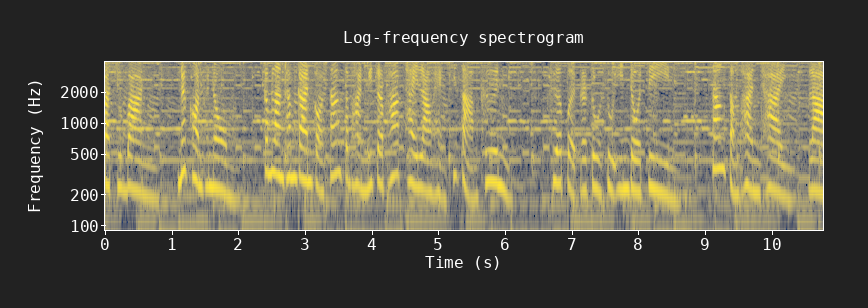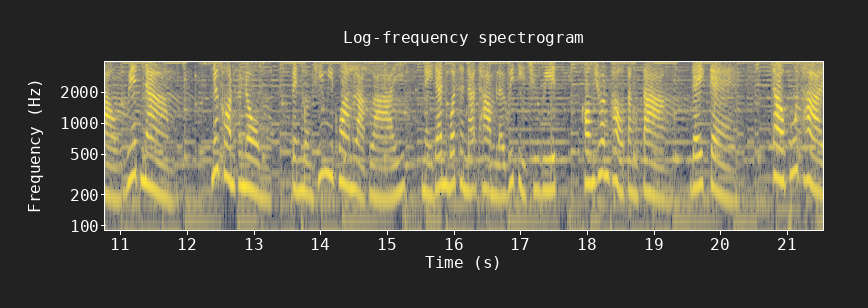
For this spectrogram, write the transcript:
ปัจจุบัน นครพนมกำลังทำการก่อสร้างสะพานมิตรภาพไทยลาวแห่งที่ 3 ขึ้น เพื่อเปิดประตูสู่อินโดจีน สร้างสัมพันธ์ไทย ลาว เวียดนาม นครพนมเป็นเมืองที่มีความหลากหลาย ในด้านวัฒนธรรมและวิถีชีวิตของชนเผ่าต่างๆ ได้แก่ ชาวผู้ไทย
